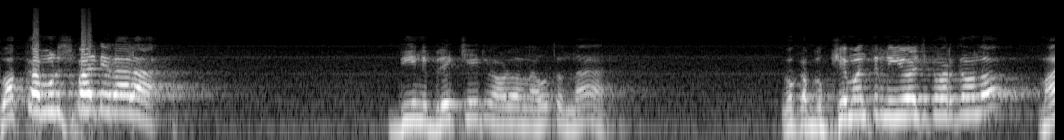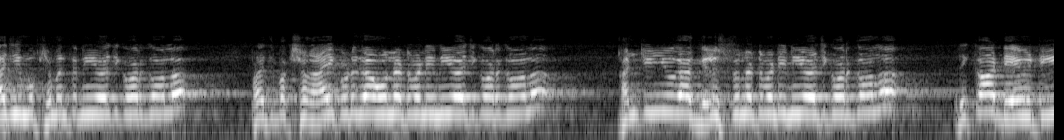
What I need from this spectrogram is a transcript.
ఒక్క మున్సిపాలిటీ రాలా. దీన్ని బ్రేక్ చేయడం ఎవడన్నా అవుతుందా? ఒక ముఖ్యమంత్రి నియోజకవర్గంలో మాజీ ముఖ్యమంత్రి నియోజకవర్గంలో ప్రతిపక్ష నాయకుడిగా ఉన్నటువంటి నియోజకవర్గంలో కంటిన్యూగా గెలుస్తున్నటువంటి నియోజకవర్గంలో రికార్డ్ ఏమిటి?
